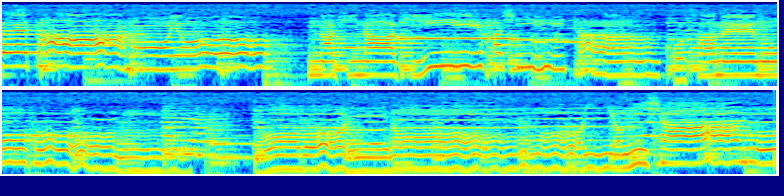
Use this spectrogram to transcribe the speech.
れたのよ。泣き泣き走った小雨のホーム上りの容疑者の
